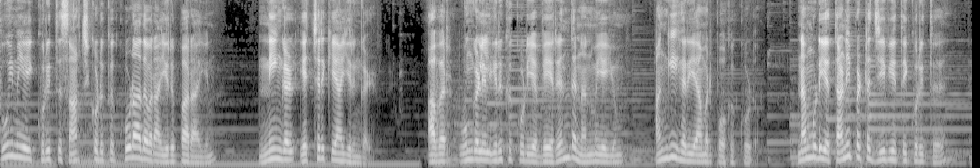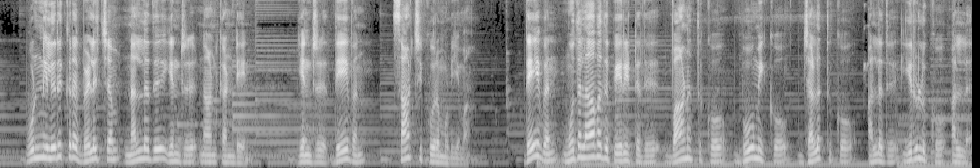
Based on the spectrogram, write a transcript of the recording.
தூய்மையை குறித்து சாட்சி கொடுக்க கூடாதவராயிருப்பாராயின் நீங்கள் எச்சரிக்கையாயிருங்கள். அவர் உங்களில் இருக்கக்கூடிய வேறெந்த நன்மையையும் அங்கீகரியாமற் போகக்கூடும். நம்முடைய தனிப்பட்ட ஜீவியத்தை குறித்து உன்னில் இருக்கிற வெளிச்சம் நல்லது என்று நான் கண்டேன் என்று தேவன் சாட்சி கூற முடியுமா? தேவன் முதலாவது பேரிட்டது வானத்துக்கோ பூமிக்கோ ஜலத்துக்கோ அல்லது இருளுக்கோ அல்ல.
